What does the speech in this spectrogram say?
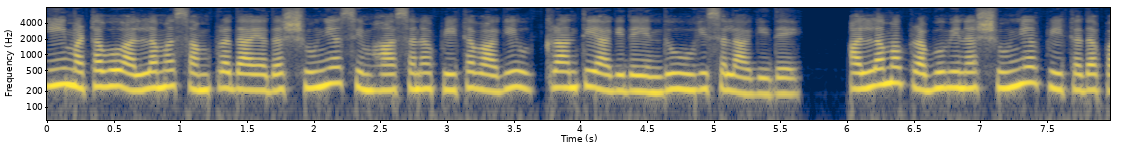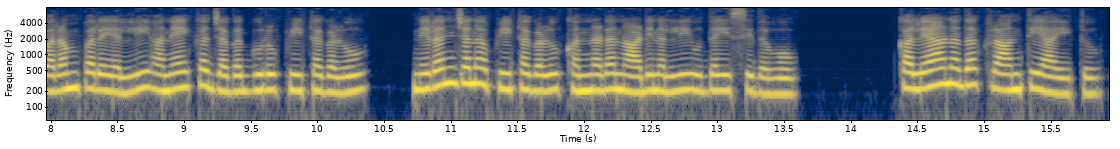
ಈ ಮಠವು ಅಲ್ಲಮ ಸಂಪ್ರದಾಯದ ಶೂನ್ಯ ಸಿಂಹಾಸನ ಪೀಠವಾಗಿ ಉತ್ಕ್ರಾಂತಿಯಾಗಿದೆ ಎಂದು ಊಹಿಸಲಾಗಿದೆ. ಅಲ್ಲಮ ಪ್ರಭುವಿನ ಶೂನ್ಯ ಪೀಠದ ಪರಂಪರೆಯಲ್ಲಿ ಅನೇಕ ಜಗದ್ಗುರು ಪೀಠಗಳು, ನಿರಂಜನ ಪೀಠಗಳು ಕನ್ನಡ ನಾಡಿನಲ್ಲಿ ಉದಯಿಸಿದವು. ಕಲ್ಯಾಣದ ಕ್ರಾಂತಿಯಾಯಿತು.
